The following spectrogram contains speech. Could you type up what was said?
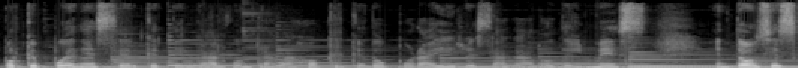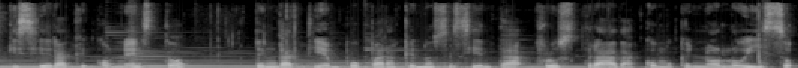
Porque puede ser que tenga algún trabajo que quedó por ahí rezagado del mes. Entonces, quisiera que con esto tenga tiempo para que no se sienta frustrada como que no lo hizo.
